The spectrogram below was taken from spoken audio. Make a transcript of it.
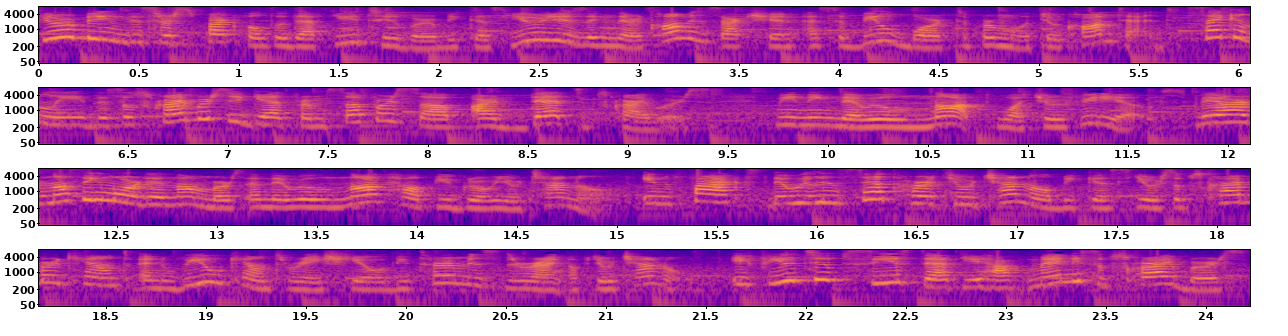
you're being disrespectful to that YouTuber because you're using their comment section as a billboard to promote your content. Secondly, the subscribers you get from sub for sub are dead subscribers meaning they will not watch your videos. They are nothing more than numbers and they will not help you grow your channel. In fact, they will instead hurt your channel because your subscriber count and view count ratio determines the rank of your channel. If YouTube sees that you have many subscribers,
